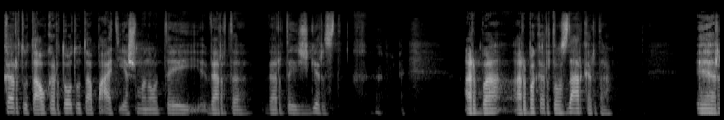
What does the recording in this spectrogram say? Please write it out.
kartų tau kartotų tą patį, aš manau, tai verta, verta išgirsti. Arba, arba kartos dar kartą. Ir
